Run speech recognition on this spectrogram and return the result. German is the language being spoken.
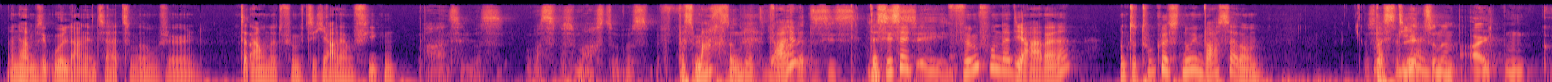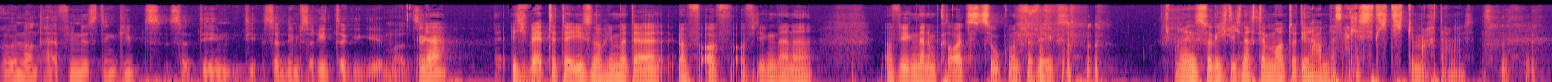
Dann haben sie urlange Zeit zum Rumvögeln. 350 Jahre am Fiegen. Wahnsinn, was, was, was machst du? Was, Was machst du? 100 Vor Jahre, allem, das ist das ist halt- insane. 500 Jahre und du tuckerst nur im Wasser rum. Das was heißt, wenn du jetzt so einen alten Grönlandhai findest, den gibt es seitdem es Ritter gegeben hat. Ja, ich wette, der ist noch immer der auf, auf, auf, irgendeiner, auf irgendeinem Kreuzzug unterwegs. er ist so richtig nach dem Motto, die haben das alles richtig gemacht damals.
